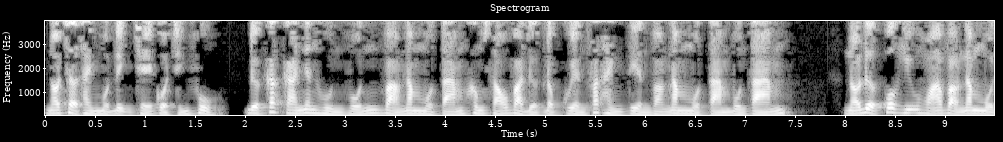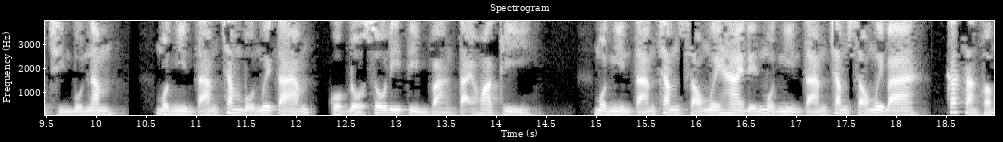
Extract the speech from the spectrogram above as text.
Nó trở thành một định chế của chính phủ, được các cá nhân hùn vốn vào năm 1806 và được độc quyền phát hành tiền vào năm 1848. Nó được quốc hữu hóa vào năm 1945, 1848, cuộc đổ xô đi tìm vàng tại Hoa Kỳ. 1862 đến 1863, các sản phẩm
